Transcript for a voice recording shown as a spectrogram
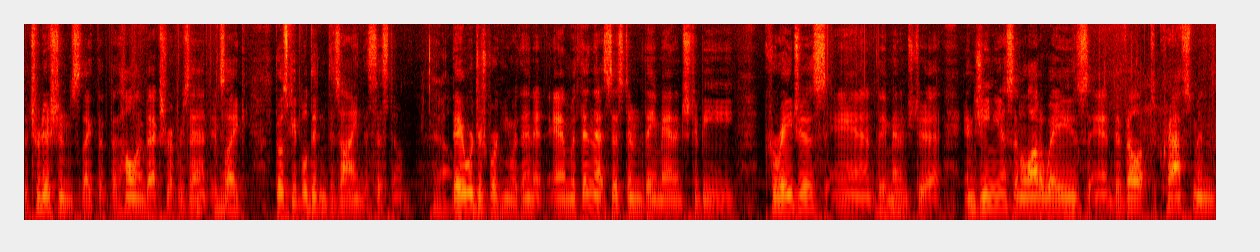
the traditions like that the Hollenbecks represent. It's like those people didn't design the system. Yeah. They were just working within it. And within that system, they managed to be courageous and they managed to ingenious in a lot of ways and developed craftsman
